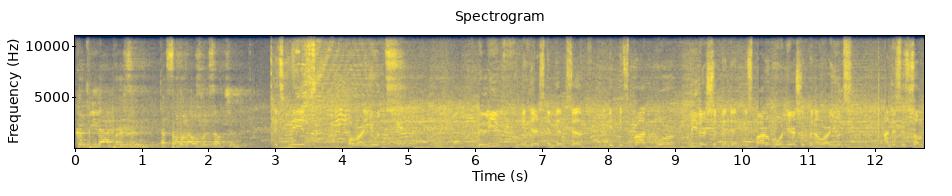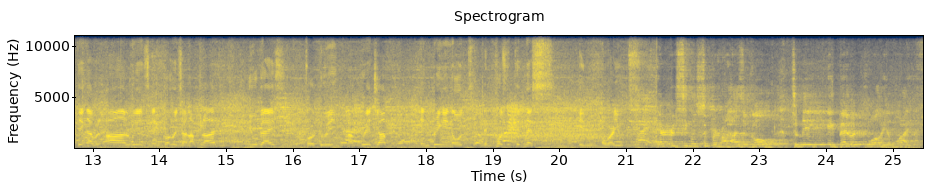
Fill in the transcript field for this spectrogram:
could be that person that someone else looks up to. It's made our youth believe in, their, in themselves. It, it's brought more leadership in them. It's brought more leadership in our youth. And this is something I will always encourage and applaud you guys for doing a great job in bringing out the positiveness in our youth. Every single superhero has a goal to make a better quality of life.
